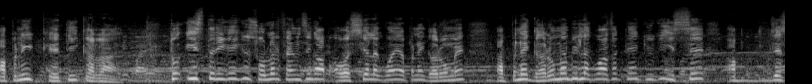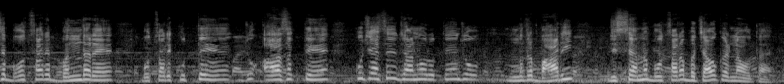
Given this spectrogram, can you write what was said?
अपनी खेती कर रहा है। तो इस तरीके की सोलर फेंसिंग आप अवश्य लगवाएँ अपने घरों में। अपने घरों में भी लगवा सकते हैं क्योंकि इससे अब जैसे बहुत सारे बंदर हैं बहुत सारे कुत्ते हैं जो आ सकते हैं। कुछ ऐसे जानवर होते हैं जो मतलब बाहरी जिससे हमें बहुत सारा बचाव करना होता है।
